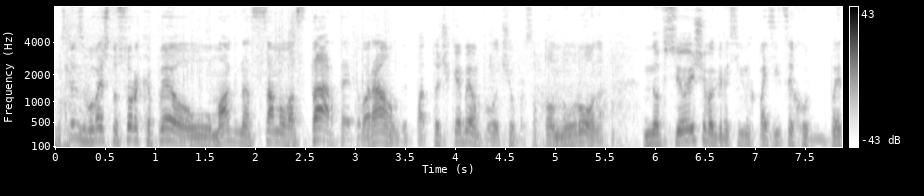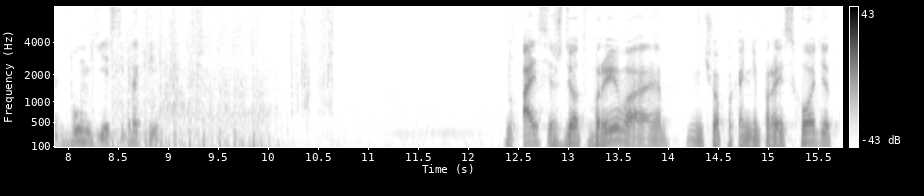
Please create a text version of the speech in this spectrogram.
Не стоит забывать, что 40 хп у Магна с самого старта этого раунда. Под точкой Б он получил просто тонну урона. Но все еще в агрессивных позициях у BetBoom есть игроки. Ну, Айси ждет врыва, ничего пока не происходит.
